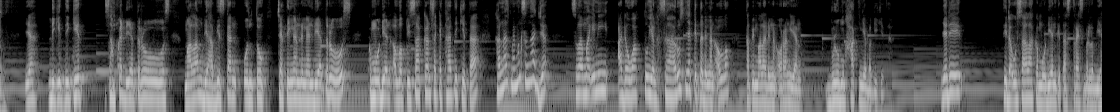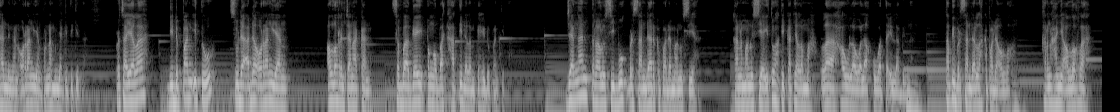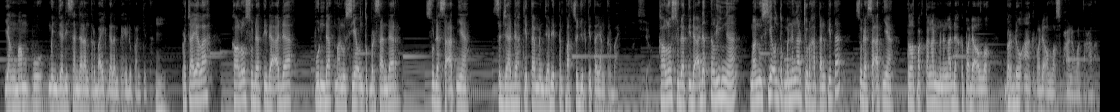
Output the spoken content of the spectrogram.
ya dikit-dikit sama dia terus, malam dihabiskan untuk chattingan dengan dia terus, kemudian Allah pisahkan sakit hati kita karena memang sengaja selama ini ada waktu yang seharusnya kita dengan Allah, tapi malah dengan orang yang belum haknya bagi kita. Jadi tidak usahlah kemudian kita stres berlebihan dengan orang yang pernah menyakiti kita. Percayalah di depan itu sudah ada orang yang Allah rencanakan sebagai pengobat hati dalam kehidupan kita. Jangan terlalu sibuk bersandar kepada manusia. Karena manusia itu hakikatnya lemah. La haula wa la quwata illa billah. Hmm. Tapi bersandarlah kepada Allah. Hmm. Karena hanya Allah lah yang mampu menjadi sandaran terbaik dalam kehidupan kita. Hmm. Percayalah, kalau sudah tidak ada pundak manusia untuk bersandar, sudah saatnya sejadah kita menjadi tempat sujud kita yang terbaik. Kalau sudah tidak ada telinga manusia untuk mendengar curhatan kita, sudah saatnya telapak tangan menengadah kepada Allah, berdoa kepada Allah Subhanahu wa taala.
